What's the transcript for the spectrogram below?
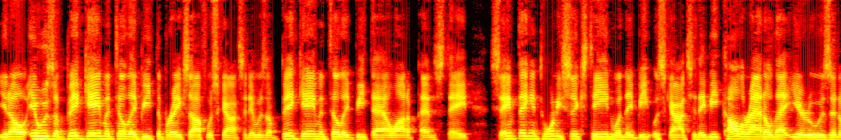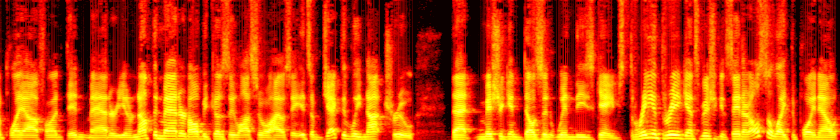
You know, it was a big game until they beat the brakes off Wisconsin. It was a big game until they beat the hell out of Penn State. Same thing in 2016 when they beat Wisconsin. They beat Colorado that year, who was in a playoff hunt. Didn't matter. You know, nothing mattered all because they lost to Ohio State. It's objectively not true that Michigan doesn't win these games. Three and three against Michigan State. I'd also like to point out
